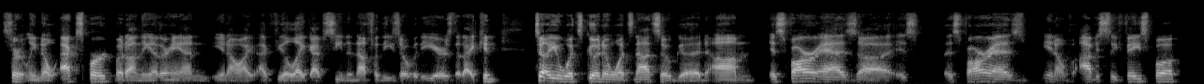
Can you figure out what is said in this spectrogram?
certainly no expert but on the other hand you know I, I, feel like i've seen enough of these over the years that i could tell you what's good and what's not so good um, as far as uh, as as far as you know obviously facebook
